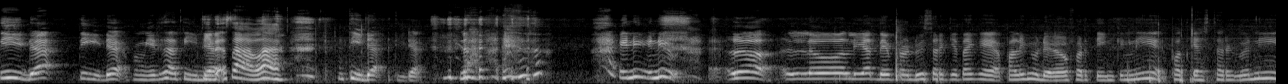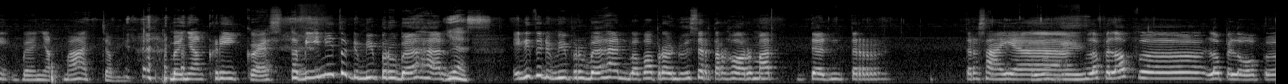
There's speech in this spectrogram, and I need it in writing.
tidak tidak pemirsa tidak. Tidak salah. tidak tidak. Nah ini ini lo lo lihat deh produser kita kayak paling udah overthinking nih podcaster gue nih banyak macam banyak request. Tapi ini tuh demi perubahan. Yes. ini tuh demi perubahan bapak produser terhormat dan ter tersayang. Lope lope lope lope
